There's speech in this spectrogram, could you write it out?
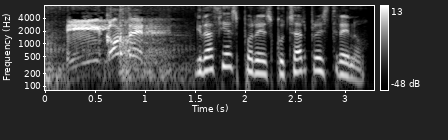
¡Y corten! Gracias por escuchar Preestreno.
